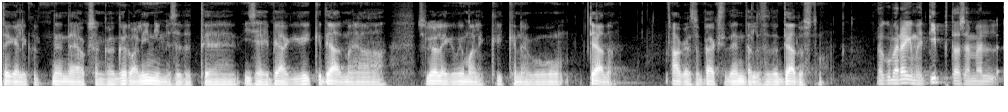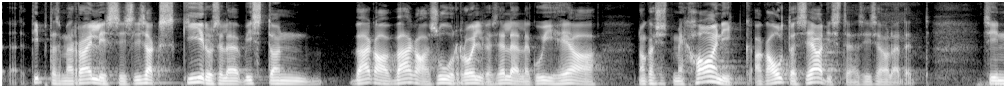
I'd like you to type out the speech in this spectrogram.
tegelikult nende jaoks on ka kõrval inimesed, et ise ei peagi kõike teadma ja sul ei olegi võimalik kõike nagu teada. aga sa peaksid endale seda teadvustama no kui me räägime tipptasemel, tipptasemel rallis, siis lisaks kiirusele vist on väga-väga suur roll ka sellele, kui hea no kas just mehaanik, aga auto seadistaja sa ise oled, et siin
